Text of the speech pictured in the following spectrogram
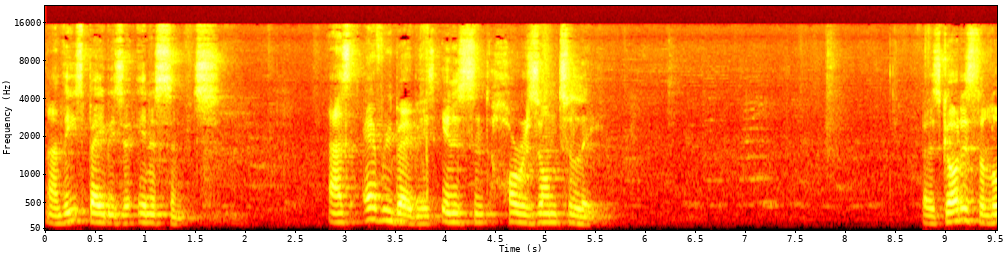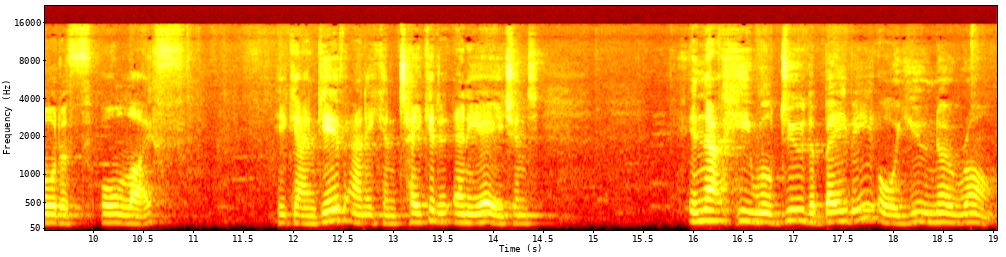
And these babies are innocent, as every baby is innocent horizontally. But as God is the Lord of all life, He can give and He can take it at any age. And in that he will do the baby or you no wrong.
